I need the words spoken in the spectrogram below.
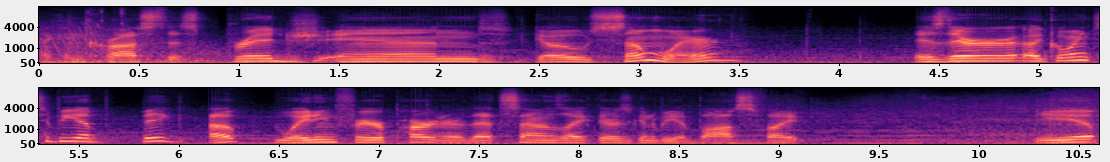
I can cross this bridge and go somewhere. Is there uh going to be a big... Oh, waiting for your partner. That sounds like there's going to be a boss fight. Yep.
